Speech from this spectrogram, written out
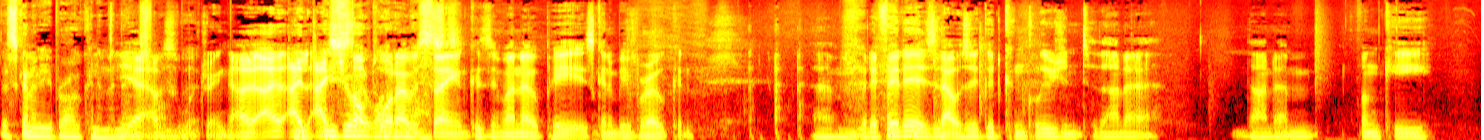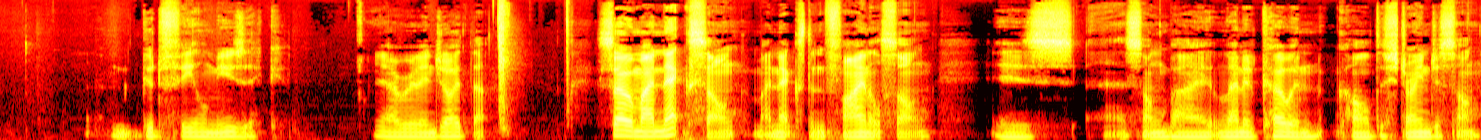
it's going to be broken in the next. One. Yeah, I was wondering. I I, I stopped what I was saying because if I know Pete, it's going to be broken. um, but if it is, that was a good conclusion to that uh, that um, funky, good feel music. Yeah, I really enjoyed that. So my next song, my next and final song, is a song by Leonard Cohen called "The Stranger Song."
